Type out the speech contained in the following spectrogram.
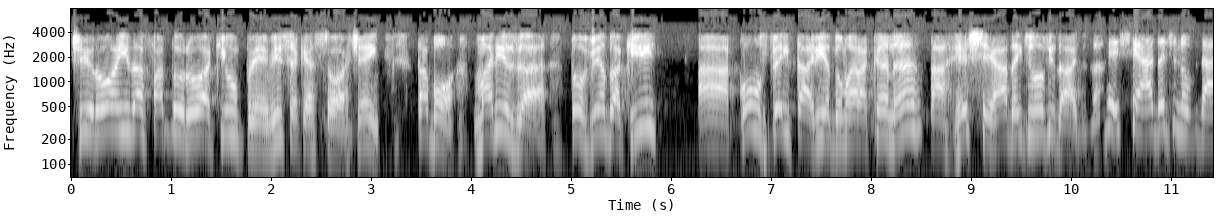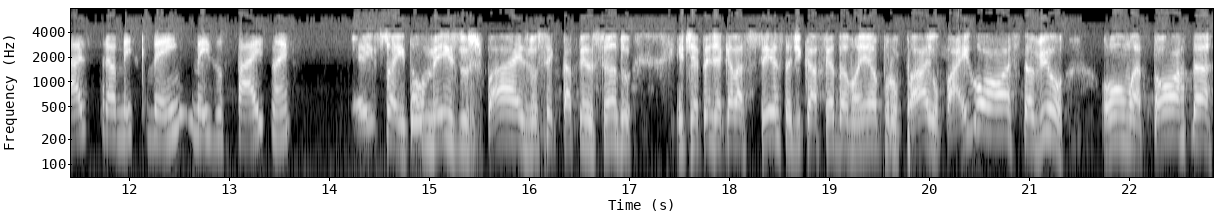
tirou ainda faturou aqui um prêmio. Isso é que é sorte, hein? Tá bom. Marisa, tô vendo aqui a confeitaria do Maracanã tá recheada aí de novidades, né? Recheada de novidades para mês que vem, mês dos pais, né? É isso aí. Então, mês dos pais, você que está pensando em de repente aquela cesta de café da manhã para o pai, o pai gosta, viu? Ou uma torta,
